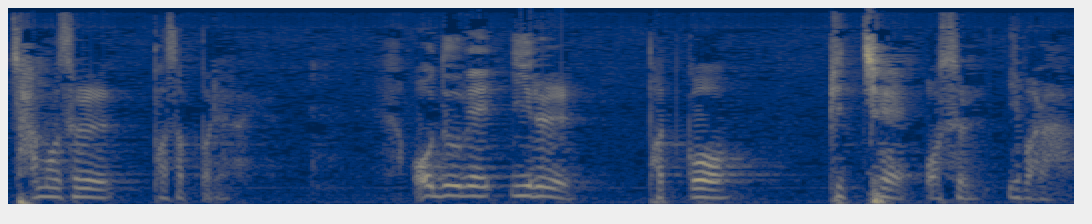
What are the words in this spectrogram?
잠옷을 벗어버려라. 어둠의 일을 벗고 빛의 옷을 입어라.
